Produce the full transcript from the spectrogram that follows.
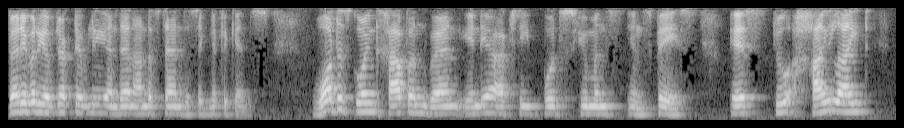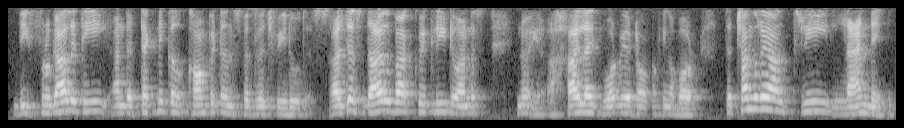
very, very objectively and then understand the significance. What is going to happen when India actually puts humans in space is to highlight the frugality and the technical competence with which we do this. I'll just dial back quickly to understand, you know, highlight what we are talking about. The Chandrayaan 3 landing,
